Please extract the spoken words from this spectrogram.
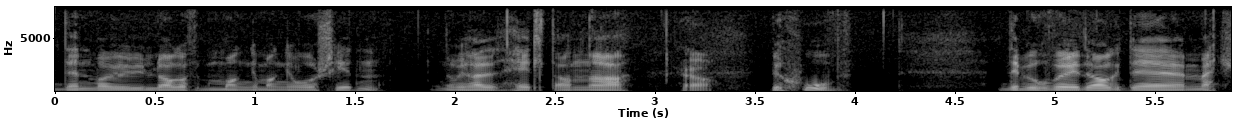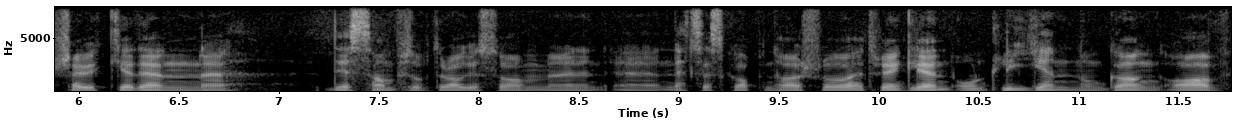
den var jo laga for mange mange år siden, når vi hadde et helt annet Ja. behov. Det behovet i dag det matcher jo ikke den, eh, det samfunnsoppdraget som eh, nettselskapene har. Så jeg tror egentlig en ordentlig gjennomgang av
